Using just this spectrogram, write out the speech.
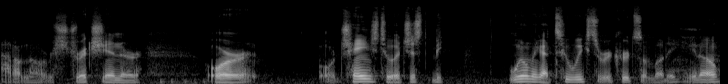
I don't know restriction or or or change to it. Just be, we only got two weeks to recruit somebody, you know,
